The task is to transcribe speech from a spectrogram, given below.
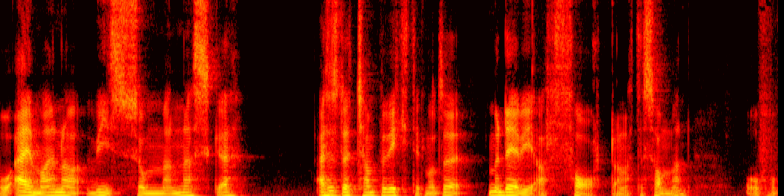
Og jeg mener vi som mennesker Jeg syns det er kjempeviktig på en måte med det vi har erfart av dette sammen, og, få-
